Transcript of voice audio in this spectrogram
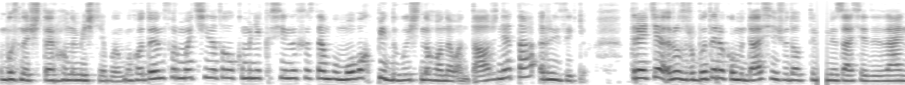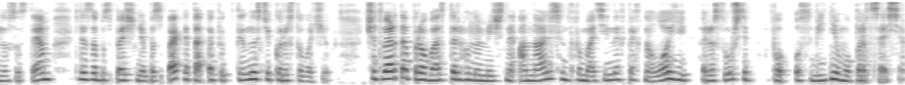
визначити ергономічні вимоги до інформаційно-телекомунікаційних систем в умовах підвищеного навантаження та ризиків. Третє розробити рекомендації щодо оптимізації дизайну систем для забезпечення безпеки та ефективності користувачів. Четверте провести ергономічний аналіз інформаційних технологій, ресурсів в освітньому процесі.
